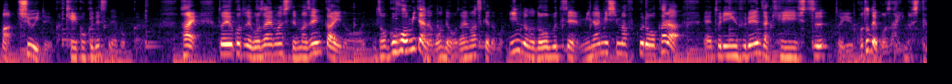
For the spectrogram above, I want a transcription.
まあ注意というか警告ですね僕から。はい。ということでございまして、まあ、前回の続報みたいなもんでございますけども、インドの動物園南島フクロウから、え鳥インフルエンザ検出ということでございました。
